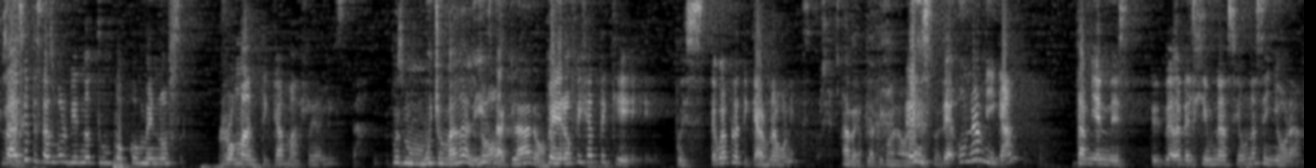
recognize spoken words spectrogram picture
¿Sabes que te estás volviendo tú un poco menos romántica, más realista? Pues mucho más realista, claro. Pero fíjate que, pues, te voy a platicar una bonita a ver, platícame una este, Una amiga, también este, del gimnasio, una señora,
